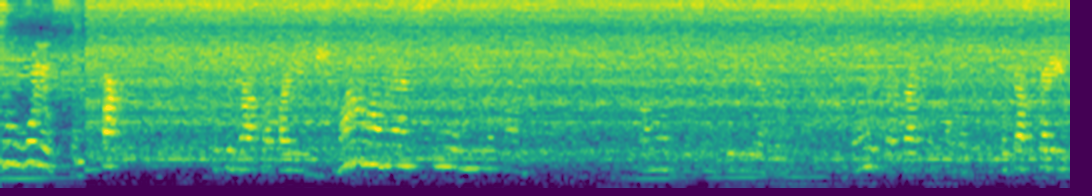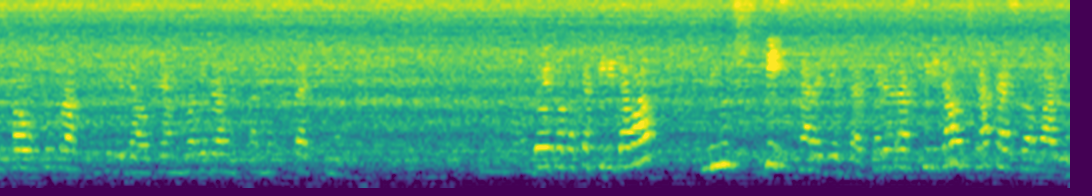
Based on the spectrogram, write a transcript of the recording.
же уволился. Что ты завтра поедешь? Мама, блядь, все, у нее там. Помочь интерьера. Ну и тогда Вот я скорее хорошую краску передал, прям благодарность там написать. До этого, как я передавал, минут 10 надо держать. В этот раз передал, вчера красила парня.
